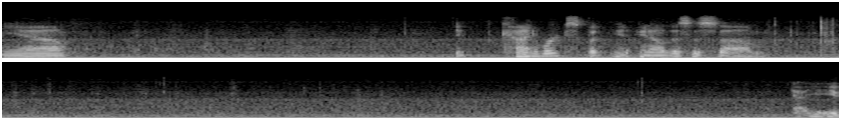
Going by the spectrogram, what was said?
Yeah. It kind of works, but you, you know, this is um, yeah, you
